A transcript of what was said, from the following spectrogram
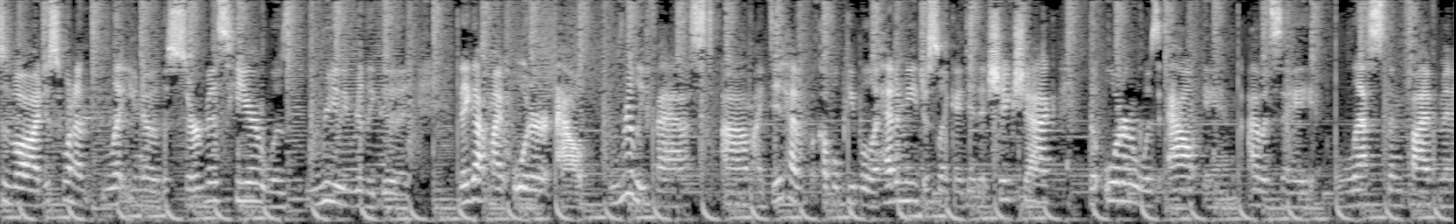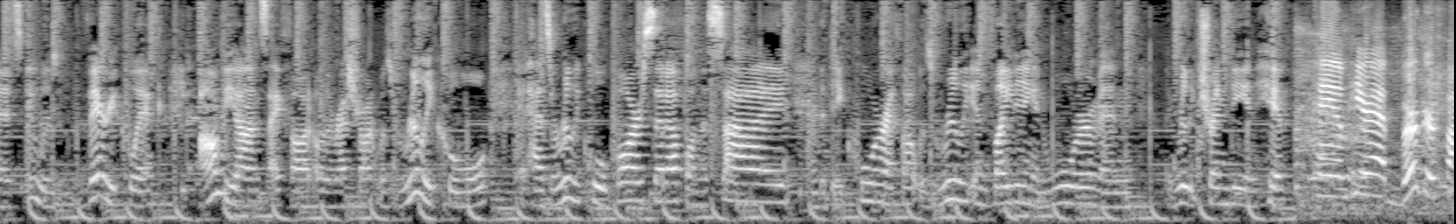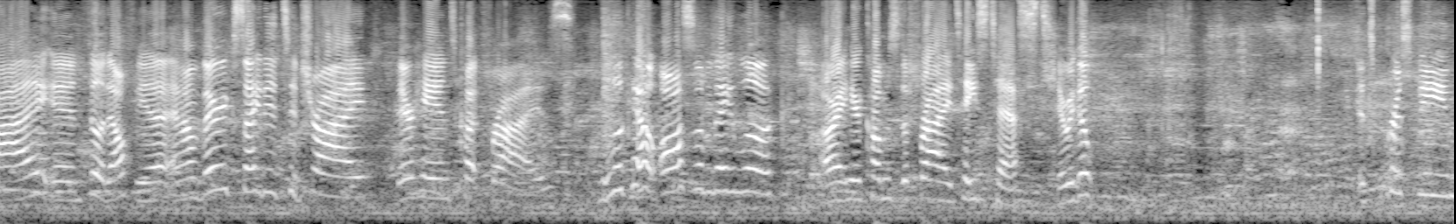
First of all, I just want to let you know the service here was really, really good. They got my order out really fast. Um, I did have a couple people ahead of me, just like I did at Shake Shack. The order was out in, I would say, less than five minutes. It was very quick. The ambiance, I thought, of the restaurant was really cool. It has a really cool bar set up on the side, and the decor I thought was really inviting and warm and really trendy and hip. Hey, I'm here at BurgerFi in Philadelphia, and I'm very excited to try their hands-cut fries. Look how awesome they look! Alright, here comes the fry taste test. Here we go. It's crispy,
